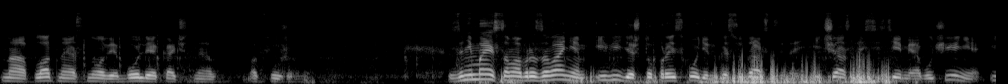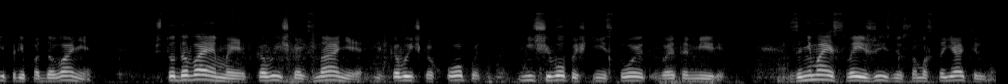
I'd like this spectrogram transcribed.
на платной основе более качественное обслуживание. Занимаясь самообразованием и видя, что происходит в государственной и частной системе обучения и преподавания – что даваемые в кавычках знания и в кавычках опыт ничего почти не стоят в этом мире. Занимаясь своей жизнью самостоятельно,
